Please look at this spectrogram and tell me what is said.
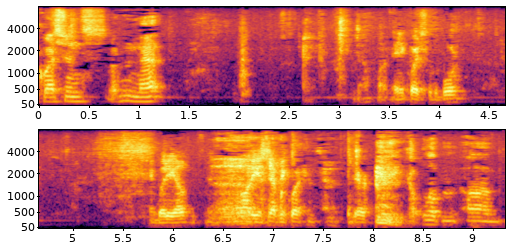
questions other than that? No? Any questions for the board? Anybody else, audience have any questions? Derek? A couple of them. Um,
